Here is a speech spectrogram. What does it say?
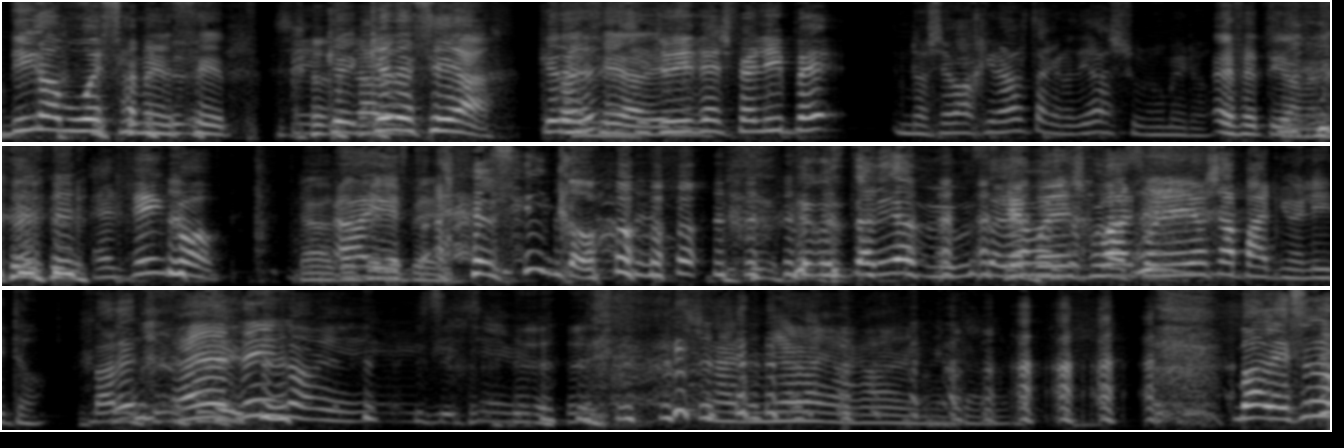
diga vuesa merced. Sí, ¿Qué, claro. qué desea? ¿Qué Entonces, desea? si tú dices Felipe, no se va a girar hasta que no digas su número. Efectivamente. El 5, Claro, que Ahí Felipe. está, el 5. me gustaría, me gustaría que puedes jugar así. con ellos a pañuelito. ¿vale? Eh, Sí. y- y- sí, Es una mierda que me acabo de inventar. Vale, es una,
